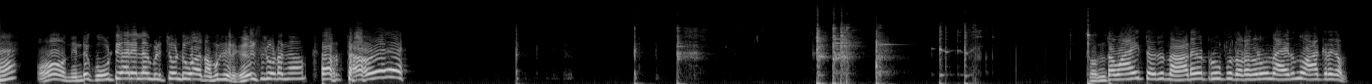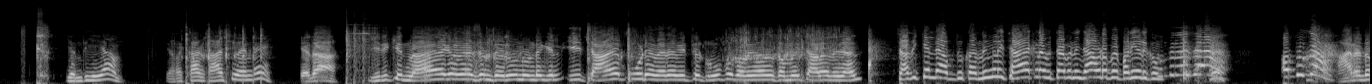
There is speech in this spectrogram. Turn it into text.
ഏ? ഓ നിന്റെ കൂട്ടുകാരെല്ലാം വിളിച്ചോണ്ട് പോവാ. നമുക്ക് റിഹേഴ്സൽ തുടങ്ങാം. കർത്താവേ! സ്വന്തമായിട്ടൊരു നാടക ട്രൂപ്പ് തുടങ്ങണമെന്നായിരുന്നു ആഗ്രഹം. എന്ത് ചെയ്യാം? ഇറക്കാൻ കാശ് വേണ്ടേ? എടാ എനിക്ക് നായകവേഷം തരുമെന്നുണ്ടെങ്കിൽ ഈ ചായപ്പൂടെ വരെ വിറ്റ് ട്രൂപ്പ് തുടങ്ങാമെന്ന് സംബന്ധിച്ച ആളല്ലേ ഞാൻ? ചതിക്കല്ലേ അബ്ദുക്ക? നിങ്ങൾ ഈ ചായക്കട വിറ്റാ പിന്നെ ഞാൻ അവിടെ പോയി പണിയെടുക്കും. ആരുടെ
